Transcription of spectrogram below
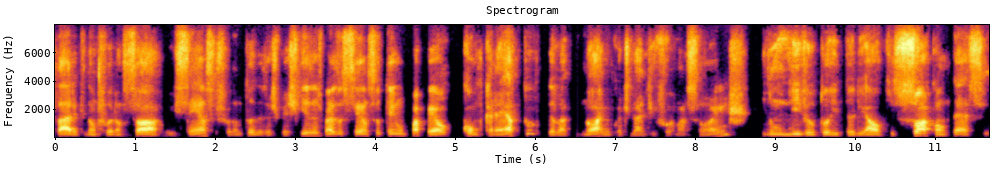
Claro que não foram só os censos, foram todas as pesquisas, mas o censo tem um papel concreto, pela enorme quantidade de informações, num nível territorial que só acontece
